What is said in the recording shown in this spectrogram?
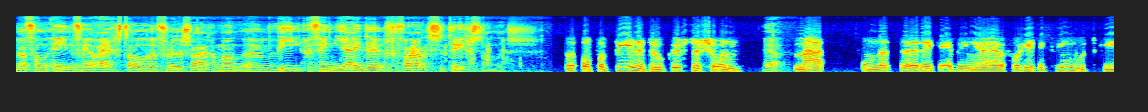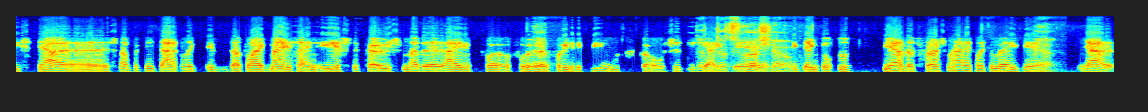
waarvan één van jouw eigen stal, uh, Fleurs Wageman. wie vind jij de gevaarlijkste tegenstanders? Op papier natuurlijk Kustersson. Ja. Maar omdat Rick Ebbing voor Hidden Greenwood kiest, ja, snap ik niet eigenlijk. Dat lijkt mij zijn eerste keus, maar hij heeft voor, voor, ja. voor Hidden Greenwood gekozen. Dus dat, ja, dat ik, jou. ik denk toch dat, ja, dat verrast me eigenlijk een beetje. Ja ja,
